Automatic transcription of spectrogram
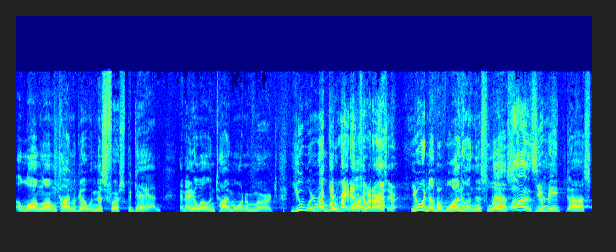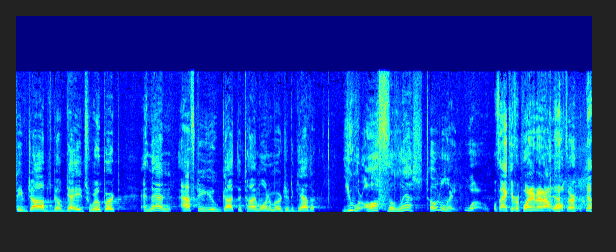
A long, long time ago, when this first began, and AOL and Time Warner merged, you were You're number getting right one. into it, aren't you? You were number one on this list. Was, You yeah. beat uh, Steve Jobs, Bill Gates, Rupert, and then after you got the Time Warner merger together, you were off the list totally. Whoa. Well, thank you for pointing that out, Walter.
